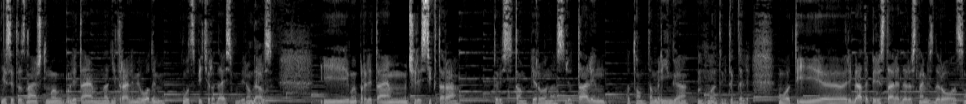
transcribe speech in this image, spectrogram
если ты знаешь, что мы летаем над нейтральными водами, вот с Питера, да, если мы берем рейс, и мы пролетаем через сектора. то есть там первый у нас идет Таллин, потом там Рига, вот, и так далее. Вот, и э, ребята перестали даже с нами здороваться.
